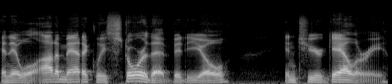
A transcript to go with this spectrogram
and it will automatically store that video into your gallery.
